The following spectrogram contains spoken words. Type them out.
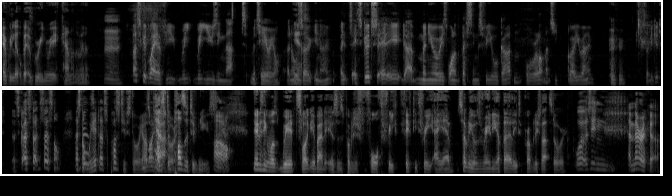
every little bit of greenery it can at the minute. That's a good way of you re- reusing that material, and Yeah. also, you know, it's it's good. It, it, uh, manure is one of the best things for your garden or allotments. You grow your own, Mhm. so it'd be good. That's that's that's, that's not that's not weird. That's a positive story. I like that positive, story. positive news. Oh. The only thing was weird slightly about it is it was published four three fifty three a.m. Somebody was really up early to publish that story. Well, it was in America.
